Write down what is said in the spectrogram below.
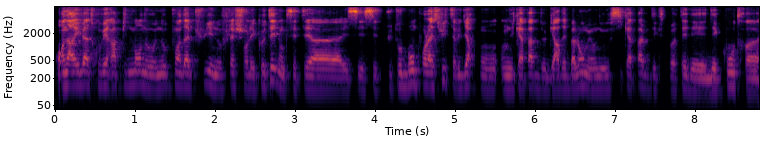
on arrivait à trouver rapidement nos, points d'appui et nos flèches sur les côtés. Donc, c'était euh, c'est plutôt bon pour la suite. Ça veut dire qu'on est capable de garder le ballon, mais on est aussi capable d'exploiter des, contres euh,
